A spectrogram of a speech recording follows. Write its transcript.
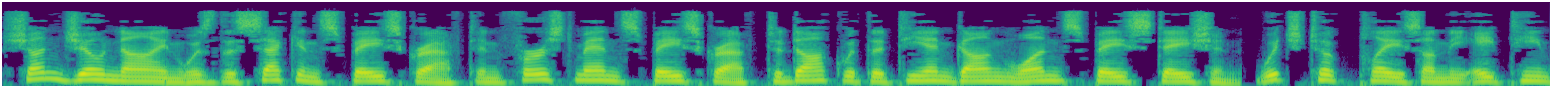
Shenzhou 9 was the second spacecraft and first manned spacecraft to dock with the Tiangong-1 space station, which took place on 18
